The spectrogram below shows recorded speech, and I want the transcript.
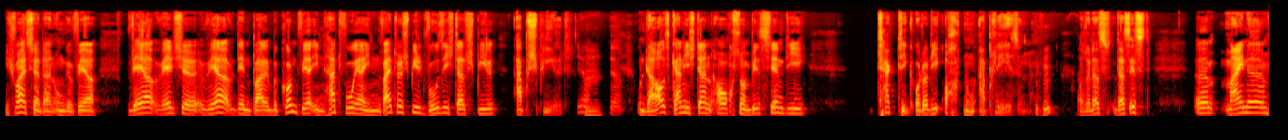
Ich weiß ja dann ungefähr, wer welche, wer den Ball bekommt, wer ihn hat, wo er ihn weiterspielt, wo sich das Spiel abspielt. Ja, ja. Und daraus kann ich dann auch so ein bisschen die Taktik oder die Ordnung ablesen. Also das, das ist ähm, meine,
